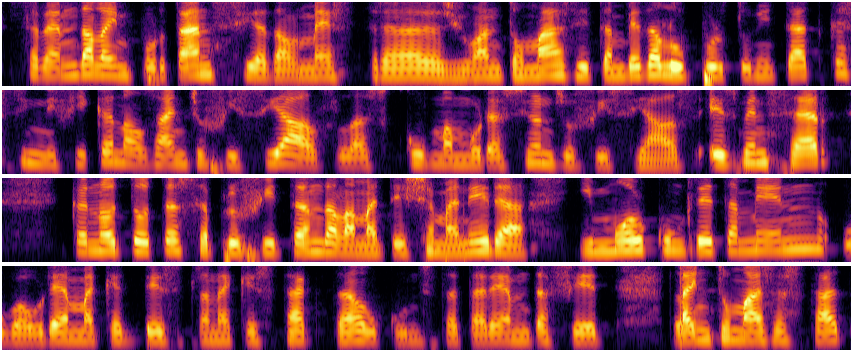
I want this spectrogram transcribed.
sabem de la importància del mestre Joan Tomàs i també de l'oportunitat que signifiquen els anys oficials, les commemoracions oficials. És ben cert que no totes s'aprofiten de la mateixa manera i molt concretament, ho veurem aquest vespre en aquest acte, ho constatarem de fet, l'any Tomàs ha estat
